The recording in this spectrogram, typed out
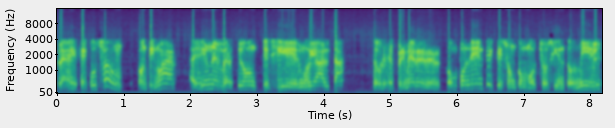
la ejecución, continuar. Hay una inversión que sí es muy alta sobre el primer componente, que son como 800 mil,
